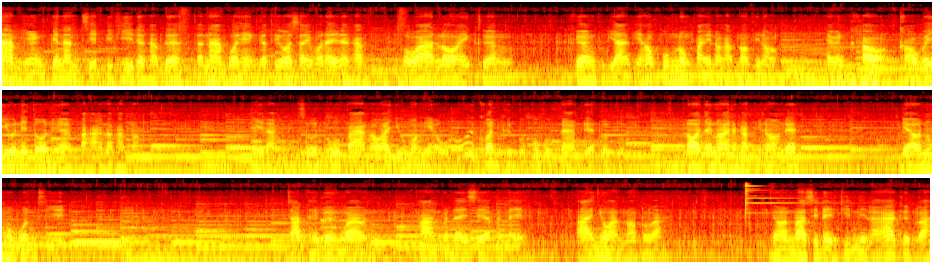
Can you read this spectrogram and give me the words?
น้ำแห้งเป็นอันเสร็จพิธีเด้อครับเด้อถ้าน้ำบ่แห้งก็ถือว่าใส่บ่ได้เด้อครับ เพราะว่าล่อให้เครื่องเครื่องทุกอย่างที่เฮาปรุงลงไปเนาะครับเนาะพี่น้องให้มันเข้าเข้าไปอยู่ในตัวเนื้อปลาเนาะครับเนาะ นี่แหละสูตรอูปลาเขาว่าอยู่มองเหนียวโอ้ยขวนขึ้นปุ๊บปุ๊บปุ๊บน้ำเดือดปุ๊บปุ๊บรอดจังน้อยนะครับ พี่น้องเด้อเดี๋ยวนุ่มบนสี จัดให้เบิ่งว่ามันผ่านบันไดเสียบันไดตายย้อนเนาะเพราะว่าย้อนว่าสิได้กินนี่ละขึ้นว่า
